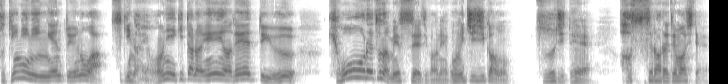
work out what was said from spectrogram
好きに人間というのは好きなように生きたらええんやでっていう強烈なメッセージがね、この1時間を通じて発せられてまして。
